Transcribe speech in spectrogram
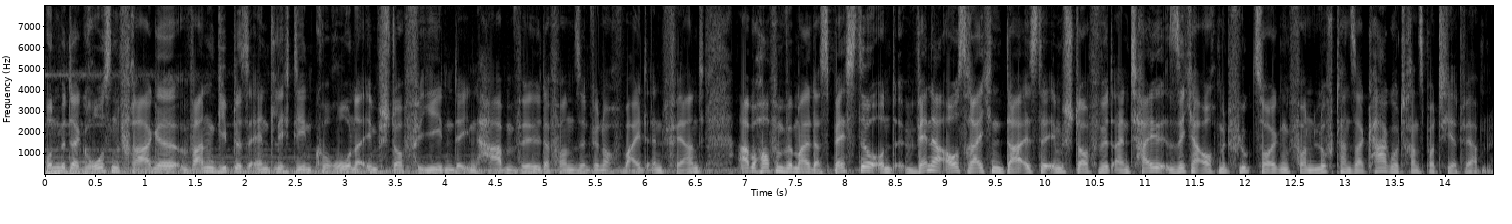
Und mit der großen Frage, wann gibt es endlich den Corona-Impfstoff für jeden, der ihn haben will? Davon sind wir noch weit entfernt. Aber hoffen wir mal das Beste. Und wenn er ausreichend da ist, der Impfstoff, wird ein Teil sicher auch mit Flugzeugen von Lufthansa Cargo transportiert werden.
